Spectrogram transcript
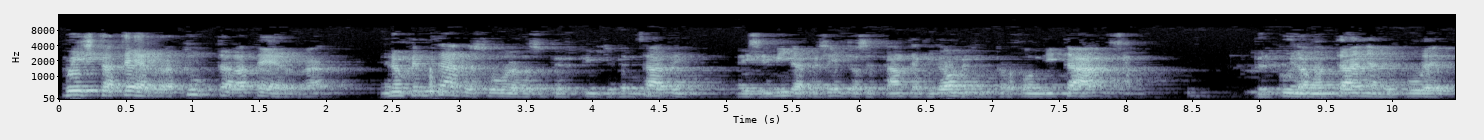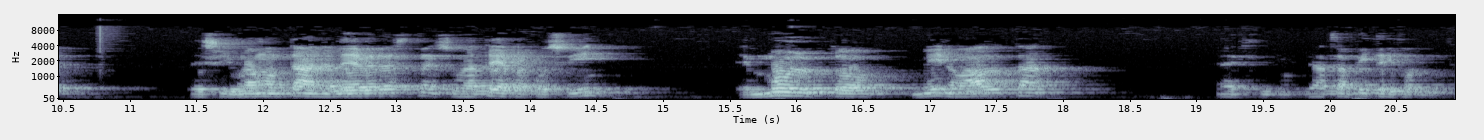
questa Terra, tutta la Terra, e non pensate solo alla superficie, pensate ai 6.370 km di profondità, per cui la montagna neppure, eh sì, una montagna, l'Everest, su una terra così, è molto meno alta, eh sì, della zampetta di Forlì.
